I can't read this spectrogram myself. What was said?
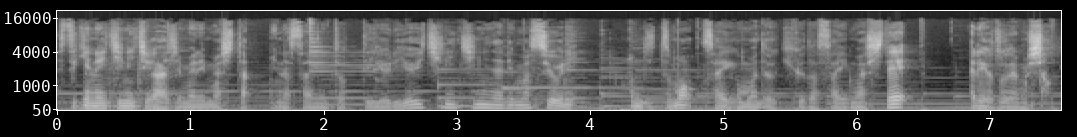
素敵な一日が始まりました。皆さんにとってより良い一日になりますように。本日も最後までお聴きくださいましてありがとうございました。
